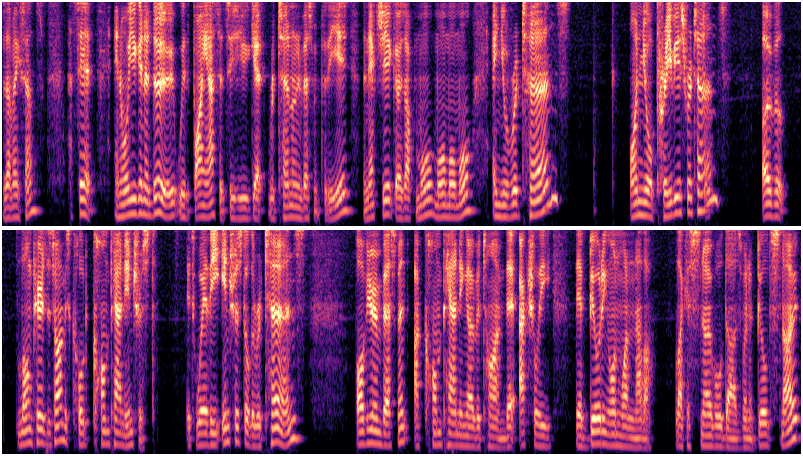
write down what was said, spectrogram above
Does that make sense? That's it. And all you're going to do with buying assets is you get return on investment for the year. The next year it goes up more, more, more, more. And your returns on your previous returns over long periods of time is called compound interest. It's where the interest or the returns of your investment are compounding over time. They're actually they're building on one another like a snowball does. When it builds snow,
